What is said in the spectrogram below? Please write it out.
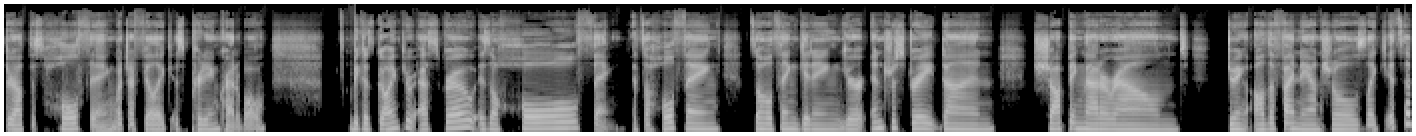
throughout this whole thing, which I feel like is pretty incredible because going through escrow is a whole thing. It's a whole thing. It's a whole thing getting your interest rate done, shopping that around, doing all the financials. Like it's a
